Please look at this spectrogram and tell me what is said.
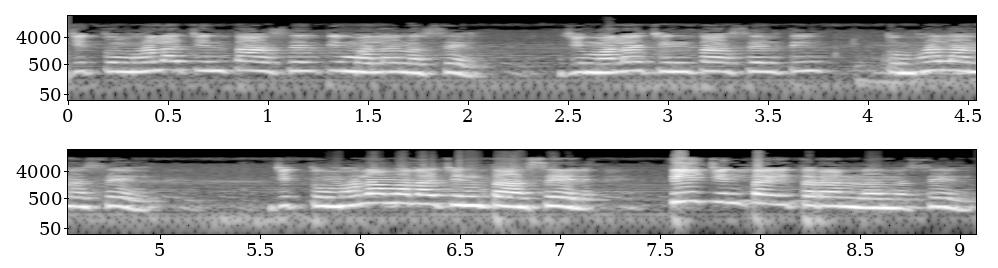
जी तुम्हाला चिंता असेल ती मला नसेल. जी मला चिंता असेल ती तुम्हाला नसेल. जी तुम्हाला मला चिंता असेल ती चिंता इतरांना नसेल.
